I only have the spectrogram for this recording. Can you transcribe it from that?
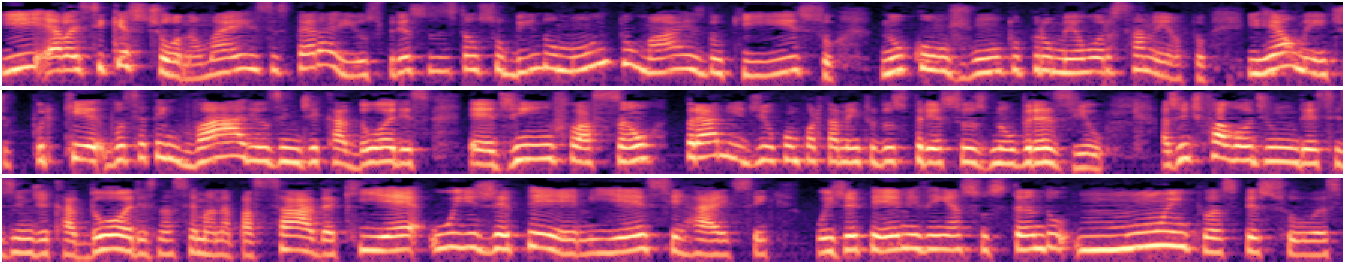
e elas se questionam, mas espera aí, os preços estão subindo muito mais do que isso no conjunto para o meu orçamento. E realmente, porque você tem vários indicadores é, de inflação para medir o comportamento dos preços no Brasil. A gente falou de um desses indicadores na semana passada, que é o IGPM, e esse, Heisen, o IGPM vem assustando muito as pessoas,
